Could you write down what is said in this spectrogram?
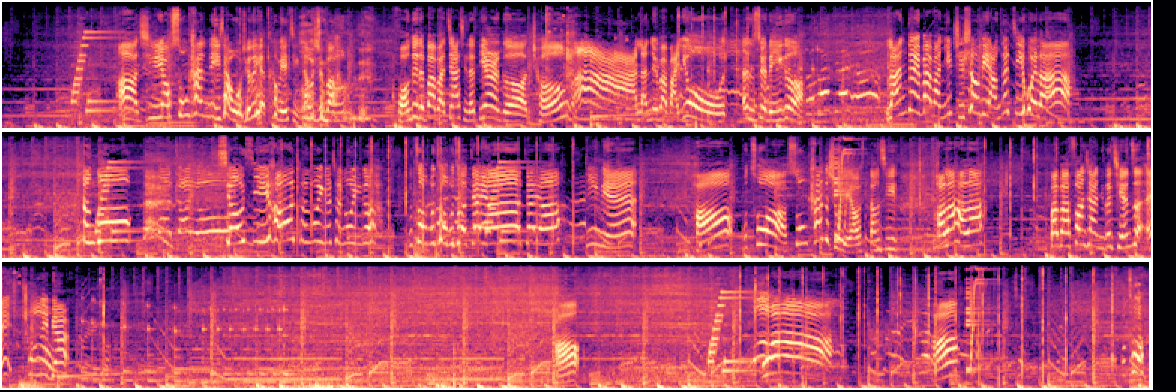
啊，其实要松开的那一下，我觉得也特别紧张，是吧？黄队的爸爸加起了第二个成啊，蓝队爸爸又摁碎了一个。蓝队爸爸，你只剩两个机会了啊！成功！加油！小心，好，成功一个，成功一个，不错，不错，不错，加油，加油！近一点，好，不错，松开的时候也要当心。好了，好了，爸爸放下你的钳子，哎，冲那边。好，哇，好，不错，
